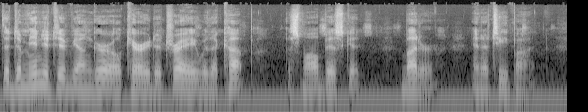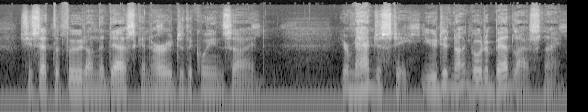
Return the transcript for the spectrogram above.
The diminutive young girl carried a tray with a cup, a small biscuit, butter, and a teapot. She set the food on the desk and hurried to the Queen's side. Your Majesty, you did not go to bed last night.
